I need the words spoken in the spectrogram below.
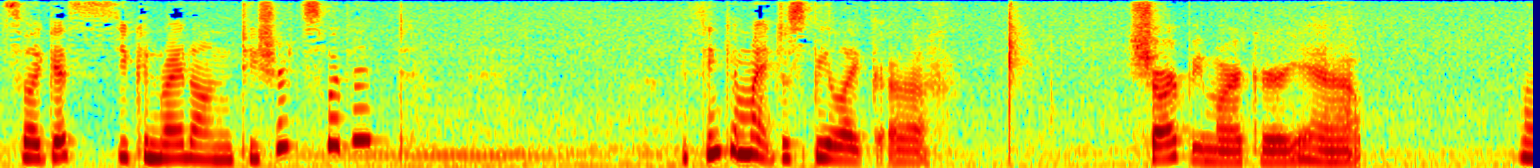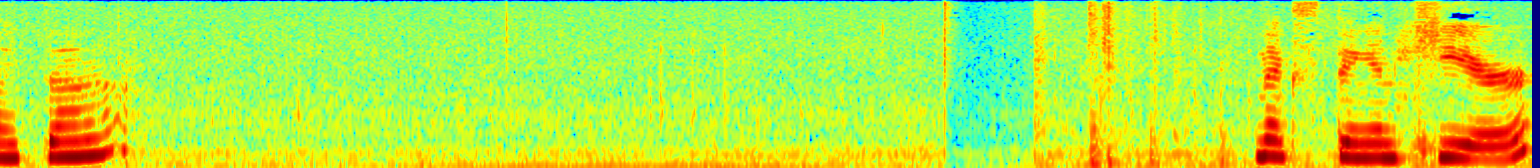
So I guess you can write on t-shirts with it? I think it might just be like a Sharpie marker, yeah. Like that. Next thing in here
